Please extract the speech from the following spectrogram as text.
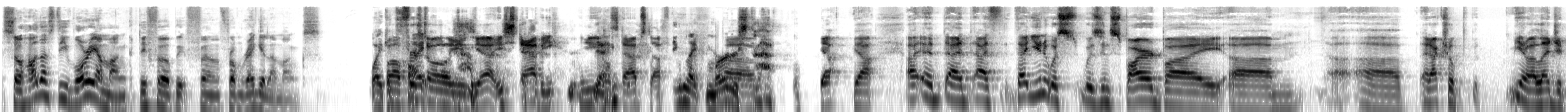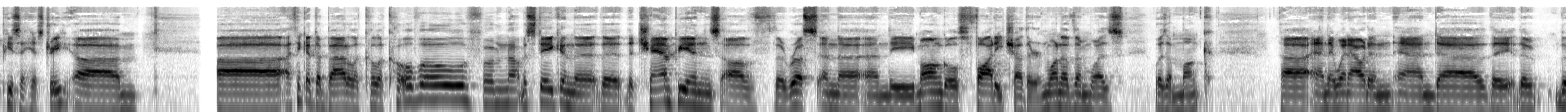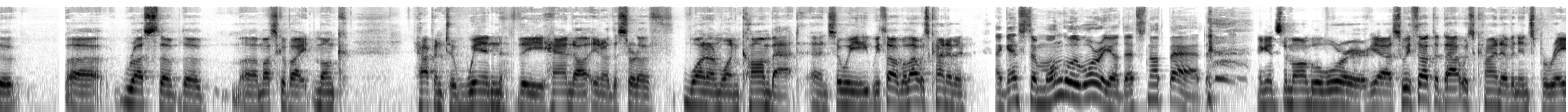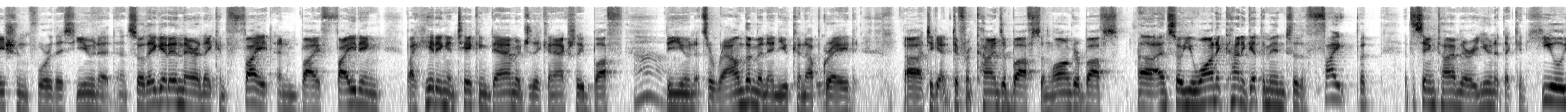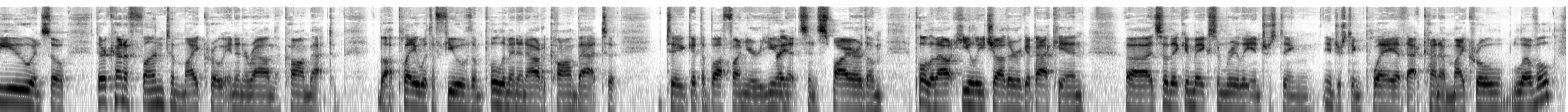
So, how does the warrior monk differ a bit from, from regular monks? Like well first of all, he's yeah, he's stabby. He yeah, stab stuff. He like murder uh, stuff. Yeah, yeah. Uh, I, that unit was was inspired by um, uh, an actual, you know, alleged piece of history. Um, uh, I think at the Battle of Kulikovo, if I'm not mistaken, the, the, the champions of the Rus and the and the Mongols fought each other, and one of them was was a monk, uh, and they went out and and uh, the the the uh, Rus, the the uh, Muscovite monk, happened to win the hand you know the sort of one on one combat, and so we we thought, well, that was kind of a Against a Mongol warrior, that's not bad. Against a Mongol warrior, yeah. So we thought that that was kind of an inspiration for this unit. And so they get in there and they can fight. And by fighting, by hitting and taking damage, they can actually buff ah. the units around them. And then you can upgrade uh, to get different kinds of buffs and longer buffs. Uh, and so you want to kind of get them into the fight, but at the same time, they're a unit that can heal you. And so they're kind of fun to micro in and around the combat, to uh, play with a few of them, pull them in and out of combat to to get the buff on your units, right. inspire them, pull them out, heal each other, get back in, uh, so they can make some really interesting interesting play at that kind of micro level.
